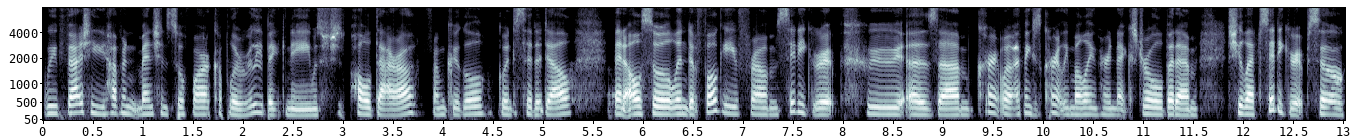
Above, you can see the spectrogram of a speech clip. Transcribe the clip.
we've actually haven't mentioned so far a couple of really big names, which is Paul Dara from Google going to Citadel, then also Linda Foggy from Citigroup, who is um current well, I think she's currently mulling her next role, but um she left Citigroup, so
